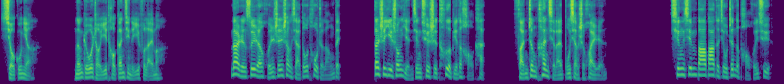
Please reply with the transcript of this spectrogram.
小姑娘，能给我找一套干净的衣服来吗？那人虽然浑身上下都透着狼狈，但是一双眼睛却是特别的好看。反正看起来不像是坏人，清新巴巴的就真的跑回去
